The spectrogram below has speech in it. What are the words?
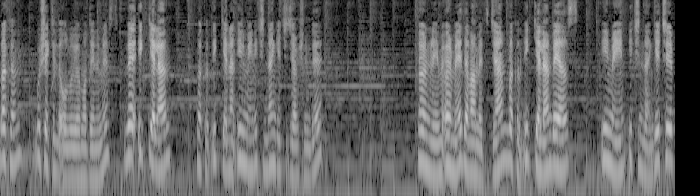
Bakın bu şekilde oluyor modelimiz. Ve ilk gelen bakın ilk gelen ilmeğin içinden geçeceğim şimdi. Örneğimi örmeye devam edeceğim. Bakın ilk gelen beyaz ilmeğin içinden geçip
